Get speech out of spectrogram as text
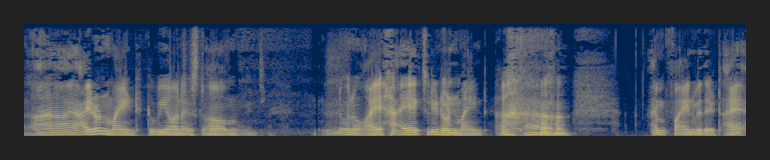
I I don't mind to be honest. Just got over Um. No, no, I I actually don't mind. Um, I'm fine with it. I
